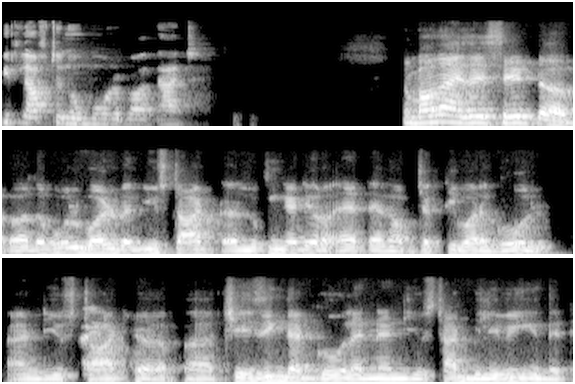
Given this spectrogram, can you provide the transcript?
We'd love to know more about that. Bhavna, as I said, uh, the whole world, when you start uh, looking at your at an objective or a goal, and you start uh, uh, chasing that goal, and then you start believing in it,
